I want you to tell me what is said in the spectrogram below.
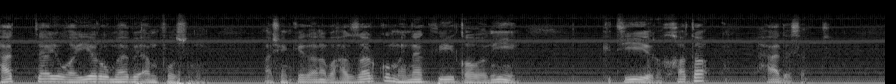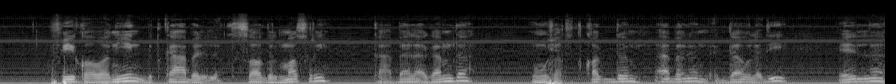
حتى يغيروا ما بأنفسهم. عشان كده أنا بحذركم هناك في قوانين كتير خطأ حدثت. في قوانين بتكعبل الاقتصاد المصري كعبلة جامدة ومش هتتقدم ابدا الدولة دي إلا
